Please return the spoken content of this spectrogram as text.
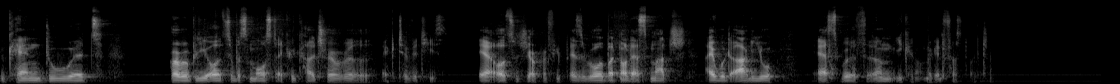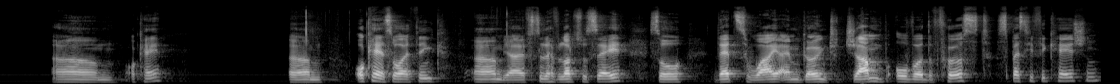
you can do it probably also with most agricultural activities. Yeah, also geography plays a role, but not as much, I would argue, as with um, economic infrastructure. Um, okay. Um, okay, so I think, um, yeah, I still have a lot to say. So that's why I'm going to jump over the first specification,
